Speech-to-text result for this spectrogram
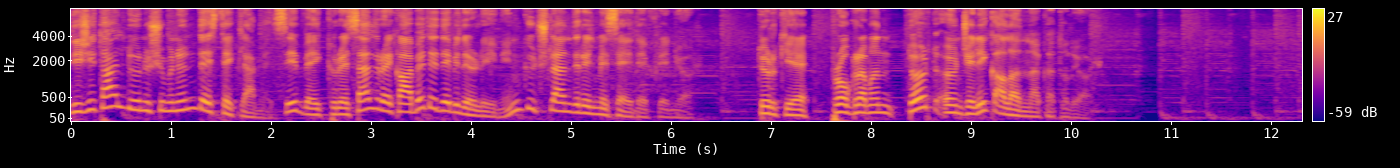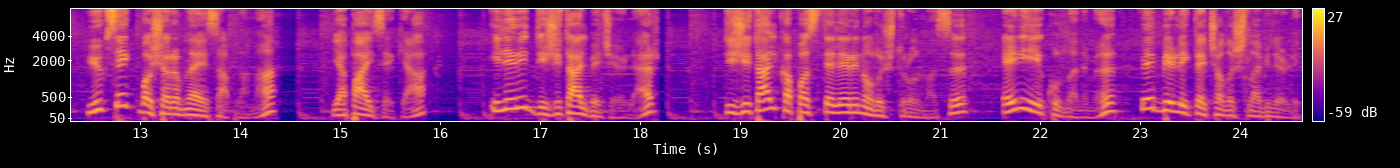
dijital dönüşümünün desteklenmesi ve küresel rekabet edebilirliğinin güçlendirilmesi hedefleniyor. Türkiye, programın dört öncelik alanına katılıyor. Yüksek başarımlı hesaplama, yapay zeka, ileri dijital beceriler, dijital kapasitelerin oluşturulması, en iyi kullanımı ve birlikte çalışılabilirlik.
